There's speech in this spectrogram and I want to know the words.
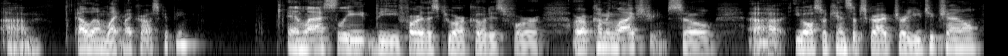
um, LM, light microscopy. And lastly, the farthest QR code is for our upcoming live streams. So uh, you also can subscribe to our YouTube channel.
